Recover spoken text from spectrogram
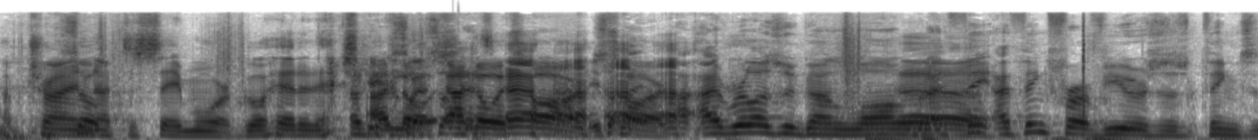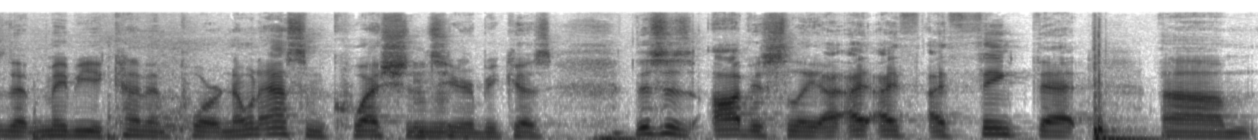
I'm trying So- not to say more. Go ahead and ask I your know, question. I know it's hard. It's hard. I, I realize we've gone long, but I think I think for our viewers, there's things that may be kind of important. I want to ask some questions Mm-hmm. here because this is obviously I I, I think that um,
